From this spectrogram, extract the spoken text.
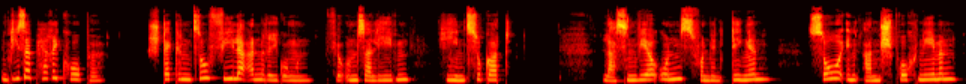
In dieser Perikope stecken so viele Anregungen für unser Leben hin zu Gott. Lassen wir uns von den Dingen so in Anspruch nehmen,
